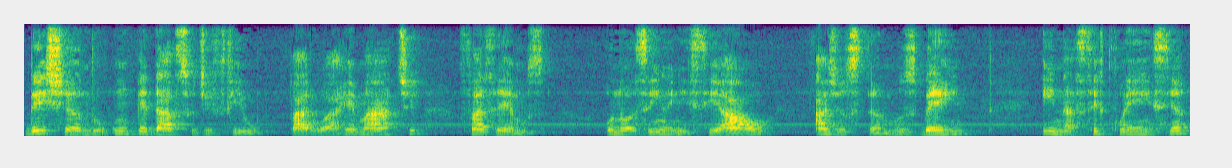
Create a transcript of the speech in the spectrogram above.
Deixando um pedaço de fio para o arremate, fazemos o nozinho inicial, ajustamos bem e na sequência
